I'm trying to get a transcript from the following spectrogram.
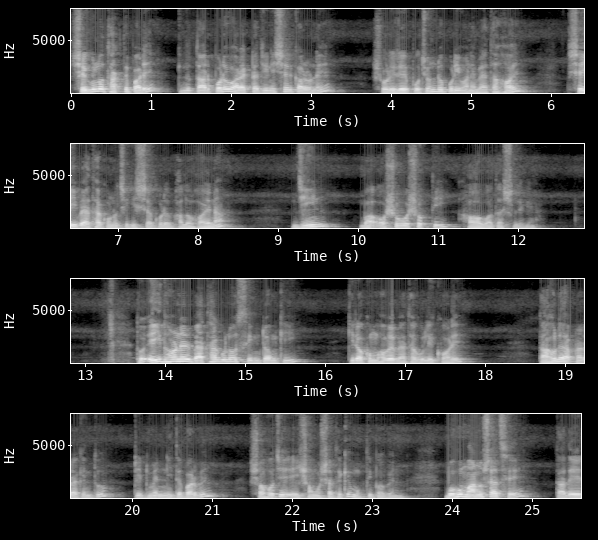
সেগুলো থাকতে পারে, কিন্তু তারপরেও আরেকটা জিনিসের কারণে শরীরে প্রচণ্ড পরিমাণে ব্যথা হয়। সেই ব্যথা কোনো চিকিৎসা করে ভালো হয় না। জিন বা অশুভ শক্তি হাওয়া বাতাস লেগে। তো এই ধরনের ব্যথাগুলো সিমটম কি? কীরকমভাবে ব্যথাগুলি করে? তাহলে আপনারা কিন্তু ট্রিটমেন্ট নিতে পারবেন, সহজে এই সমস্যা থেকে মুক্তি পাবেন। বহু মানুষ আছে, তাদের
